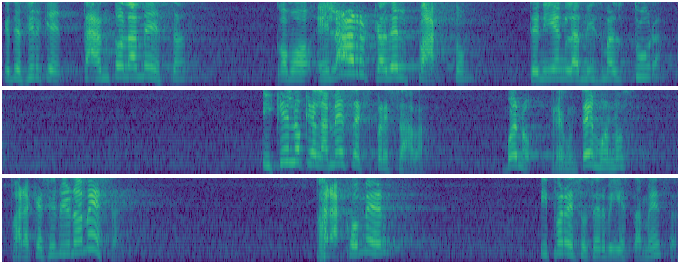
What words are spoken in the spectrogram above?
Es decir, que tanto la mesa como el arca del pacto tenían la misma altura. ¿Y qué es lo que la mesa expresaba? Bueno, preguntémonos, ¿para qué sirve una mesa? Para comer. Y para eso servía esta mesa.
